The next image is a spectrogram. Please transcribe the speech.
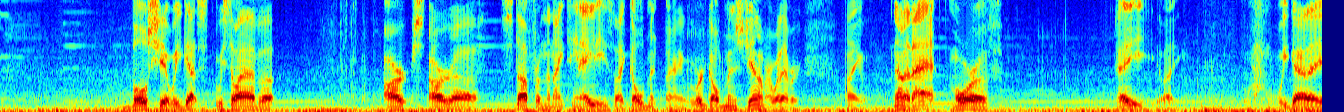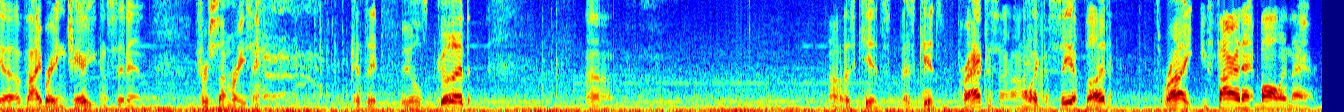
bullshit we got. We still have a our our uh, stuff from the 1980s, like Goldman, we're Goldman's Gym or whatever. Like none of that. More of, hey, like we got a uh, vibrating chair you can sit in for some reason because it feels good. Um, oh, this kid's this kid's practicing. I like to see it, bud. That's right. You fire that ball in there.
